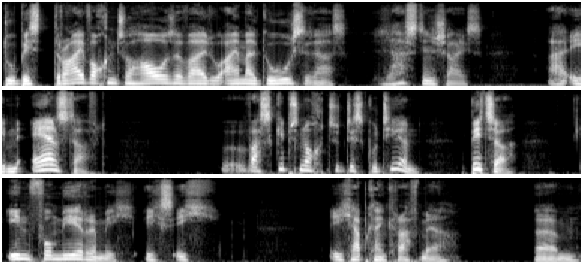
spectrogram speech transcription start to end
du bist drei Wochen zu Hause, weil du einmal gehustet hast. Lass den Scheiß. Äh, eben ernsthaft. Was gibt's noch zu diskutieren? Bitte, informiere mich. Ich, ich, ich habe keine Kraft mehr. Ähm,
